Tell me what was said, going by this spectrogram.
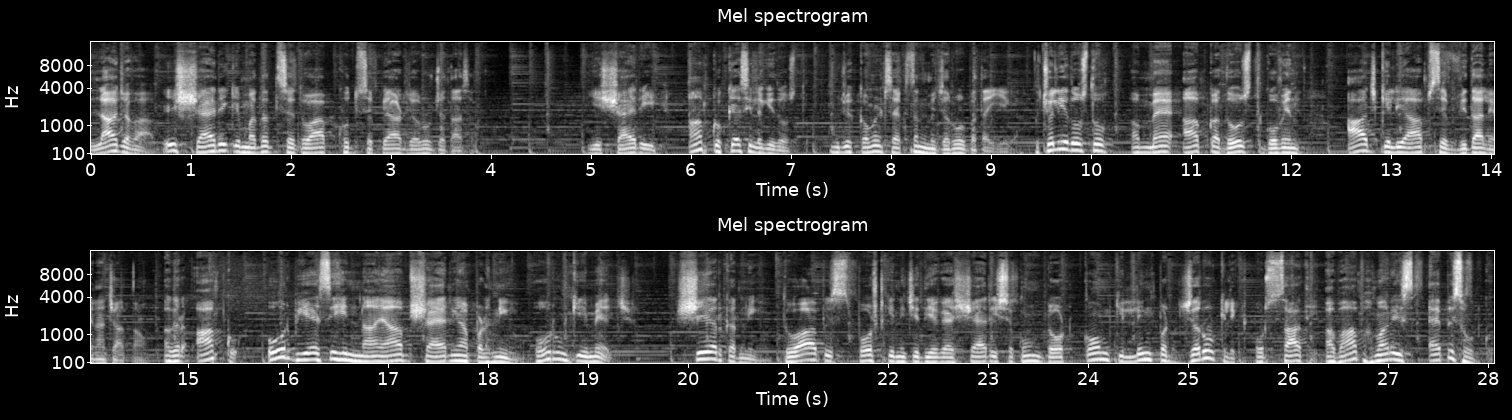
लाजवाब। इस शायरी की मदद से तो आप खुद से प्यार ज़रूर जता सकते। ये शायरी आपको कैसी लगी दोस्तों? मुझे कमेंट सेक्शन में ज़रूर बताइएगा। तो चलिए दोस्तों, अब मैं आपका दोस्त गोविंद आज के लिए आपसे विदा लेना चाहता हूँ। अगर आपको और भी ऐसी ही नायाब शायरियाँ पढ़नी हो और उनकी इमेज शेयर करनी हो तो आप इस पोस्ट के नीचे दिए गए शायरी सुकून डॉट कॉम की लिंक पर ज़रूर क्लिक और साथ ही अब आप हमारे इस एपिसोड को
